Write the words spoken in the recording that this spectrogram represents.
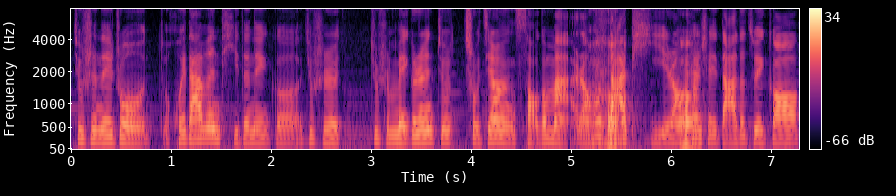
就是那种回答问题的那个，就是。就是每个人就手机上扫个码，然后答题，然后看谁答的最高，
